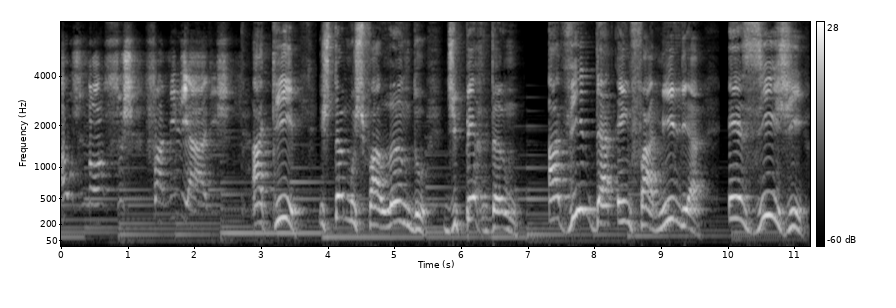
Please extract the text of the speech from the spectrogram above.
aos nossos familiares. Aqui estamos falando de perdão. A vida em família exige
